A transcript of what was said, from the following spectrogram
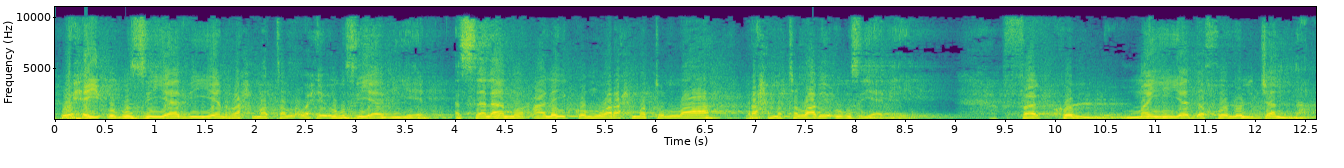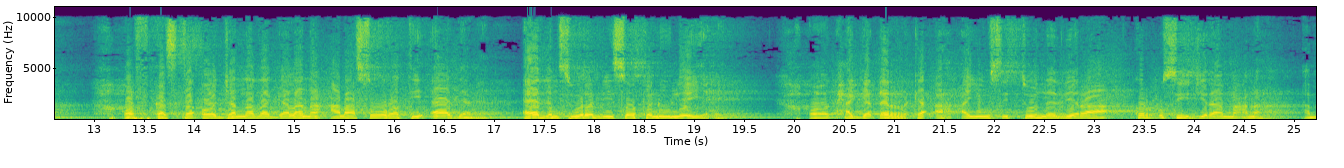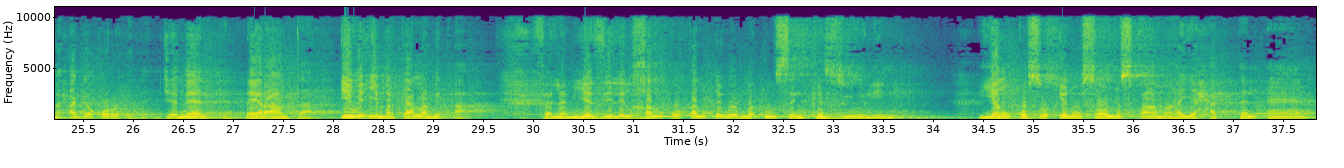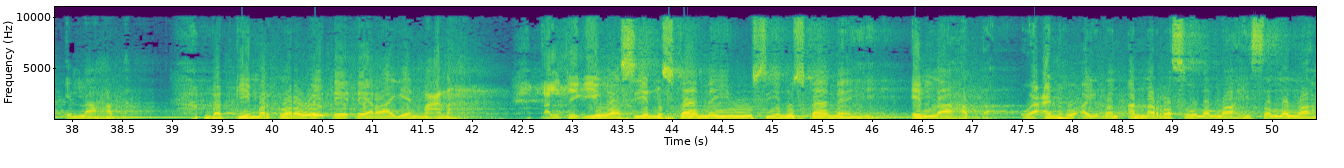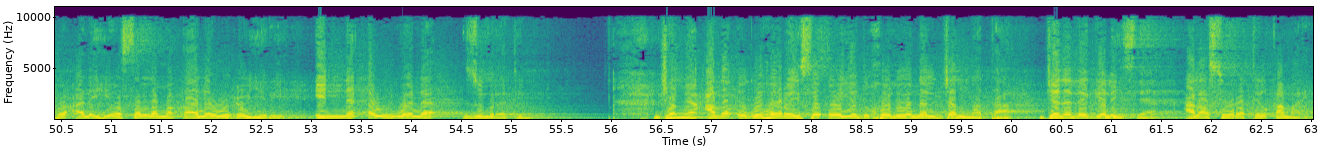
waxay ugu siyaadiyeen waxay ugu siyaadiyeen assalaamu calaykum waraxmatullaah raxmatullah. Bay ugu siyaadiyeen fakullu man yadkhulu aljanna qof kasta oo jannada galana calaa suurati aadama aadam suuraddiisoo kaluu leeyahay oo xagga dherarka ah ayuu situuna diraac kor u sii jiraa macnaha ama xagga quruxda jamaalka dheeraanta iyo wixii markaa la mid ah. Falam yazil ilkhalqu qalqigu ma uusan ka zuulin. Yanqusu inuu soo nusqaamahayo xata al'aan ilaa hadda. Dadkii marka hore way dheerdheeraayeen macnaha. Qalqigii waa sii nusqaamayey wuu sii nusqaamayey ilaa hadda wa canhu aydan ana rasuula allahi sala allahu calayhi wasalama qaala wuxuu yidhi inna awala zumratin jamaacada ugu horaysa oo yadkhuluuna aljannata jannada gelaysa calaa suurati alqamari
